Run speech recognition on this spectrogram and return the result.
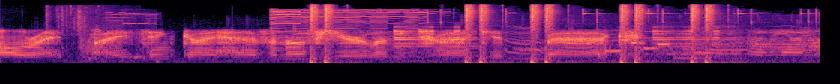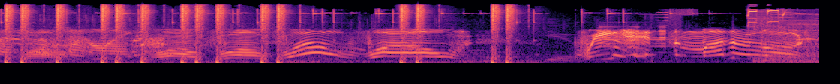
Alright, I think I have enough here. Let me it back. Whoa. Whoa, whoa, whoa, whoa! We hit the mother lode!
